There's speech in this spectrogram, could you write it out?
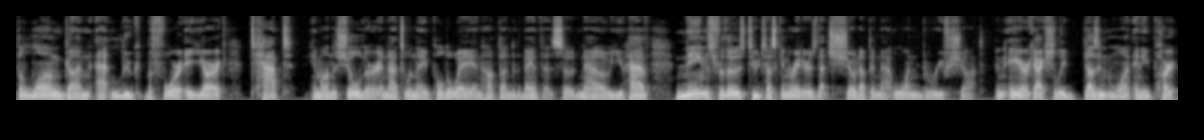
the long gun at Luke before Ayark tapped him on the shoulder, and that's when they pulled away and hopped onto the Banthas. So now you have names for those two Tusken Raiders that showed up in that one brief shot. And Ayark actually doesn't want any part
